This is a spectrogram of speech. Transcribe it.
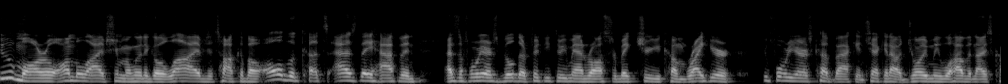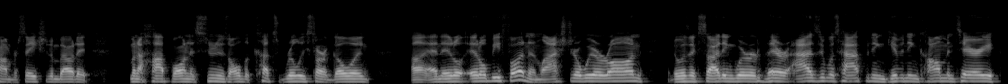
tomorrow on the live stream. I'm going to go live to talk about all the cuts as they happen as the 49ers build their 53 man roster. Make sure you come right here to 49ers Cut Back and check it out. Join me. We'll have a nice conversation about it. I'm going to hop on as soon as all the cuts really start going. Uh, and it'll it'll be fun. And last year we were on, and it was exciting. We were there as it was happening, giving commentary.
